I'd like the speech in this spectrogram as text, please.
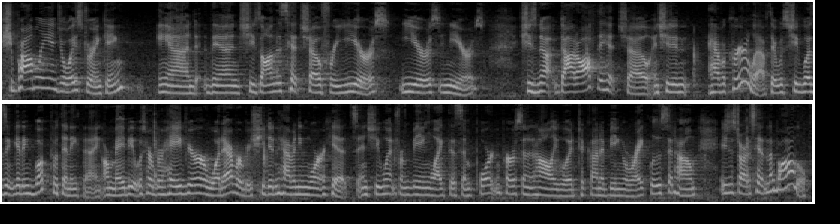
She probably enjoys drinking, and then she's on this hit show for years, years and years. She's not got off the hit show, and she didn't have a career left. There was she wasn't getting booked with anything, or maybe it was her behavior or whatever. But she didn't have any more hits, and she went from being like this important person in Hollywood to kind of being a recluse at home. And she starts hitting the bottle,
